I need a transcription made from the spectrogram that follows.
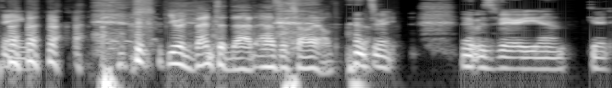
thing. you invented that as a child. That's right. That was very um, good.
